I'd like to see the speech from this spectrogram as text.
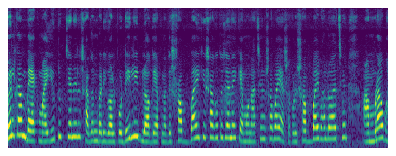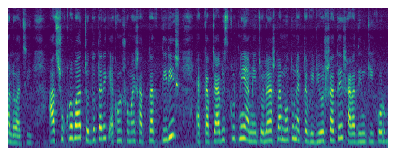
Welcome back my YouTube channel Sadhanbari গল্প ডেইলি ব্লগে আপনাদের সবাইকে স্বাগত জানাই। কেমন আছেন সবাই? আশা করি সবাই ভালো আছেন, আমরাও ভালো আছি। আজ শুক্রবার, চোদ্দ তারিখ, এখন সময় সাতটা তিরিশ। এক কাপ চা, বিস্কুট নিয়ে আমি চলে আসলাম নতুন একটা ভিডিওর সাথে। সারাদিন কি করব,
